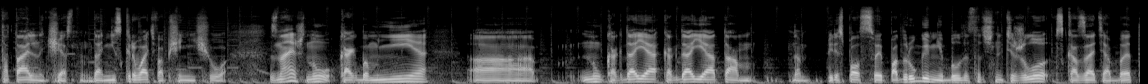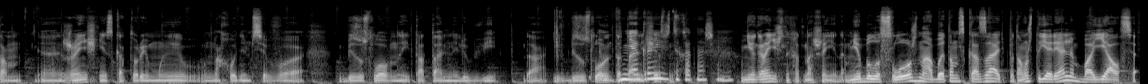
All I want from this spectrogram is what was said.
тотально честным, да, не скрывать вообще ничего. Знаешь, ну, как бы мне, а, ну, когда я, когда я там, там переспал со своей подругой, мне было достаточно тяжело сказать об этом э, женщине, с которой мы находимся в безусловной тотальной любви, да, и в безусловной тотальной В неограниченных честности. отношениях. В неограниченных отношениях, да. Мне было сложно об этом сказать, потому что я реально боялся.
